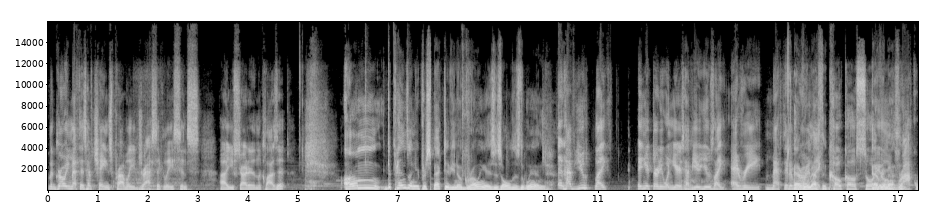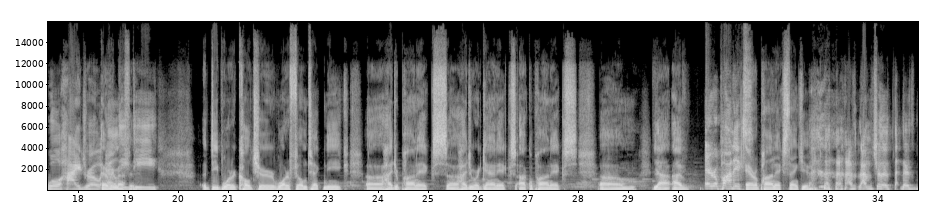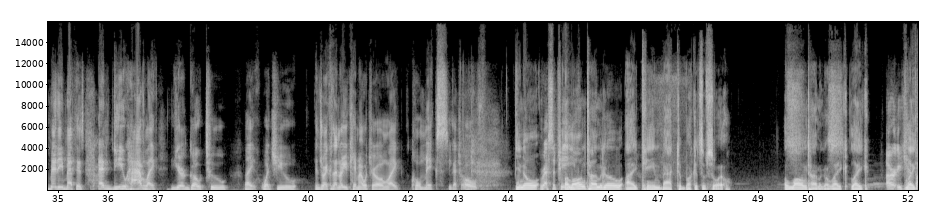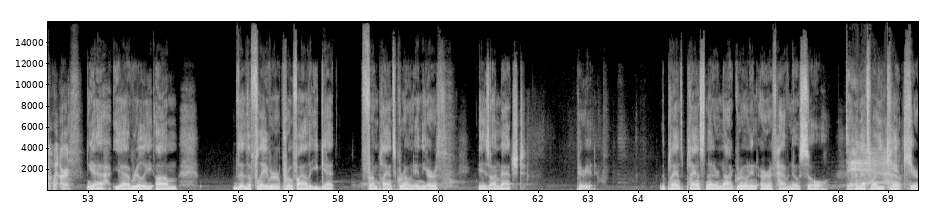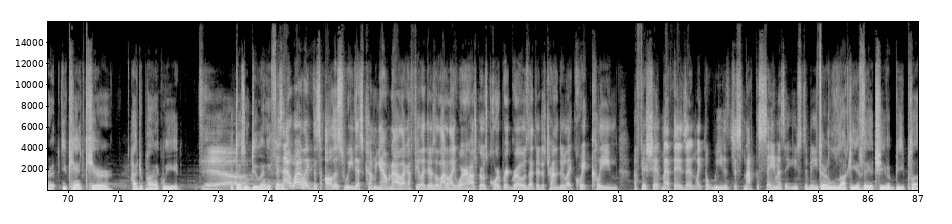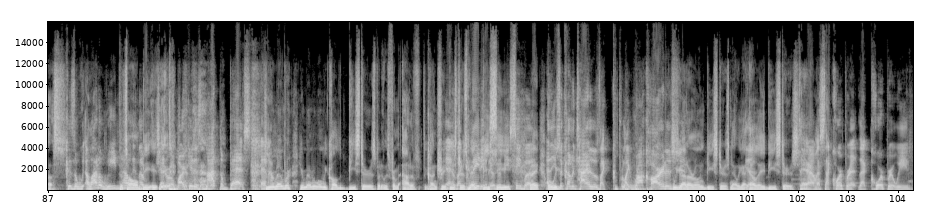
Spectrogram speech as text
the growing methods have changed probably drastically since uh, you started in the closet. Um, depends on your perspective. You know, growing is as old as the wind. And have you like in your 31 years, have you used like every method of Every growing, like method. cocoa, soil, rock wool, hydro, Every LED? method. a deep water culture, water film technique, uh, hydroponics, uh, hydroorganics, aquaponics. Um, yeah, I've Aeroponics. aeroponics. Thank you. I'm, I'm sure there's there's many methods. And do you have like your go-to, like what you enjoy? Because I know you came out with your own like whole mix. You got your own You know, recipe. a long time ago, I came back to buckets of soil. A long time ago, like like or you can't like- fuck with Earth. Yeah, yeah, really. Um, the the flavor profile that you get from plants grown in the earth is unmatched. Period. The plants plants that are not grown in earth have no soul, Damn. and that's why you can't cure it. You can't cure hydroponic weed. Damn. It doesn't do anything. Is that why like this all this weed that's coming out now? Like I feel like there's a lot of like warehouse grows, corporate grows that they're just trying to do like quick, clean, efficient methods, and like the weed is just not the same as it used to be. They're lucky if they achieve a B plus. Because a lot of weed That's now in all the be- it- general market is not the best. And Do you I'm- remember? You remember when we called Beasters, but it was from out of the country. Yeah, it was like Beasters meant. It a BC, BC, but right? and Well, it we, used to come in tires. It was like like rock hard and we shit. got our own Beasters now. We got Yeah. LA Beasters. Damn, that's that corporate, that corporate weed.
